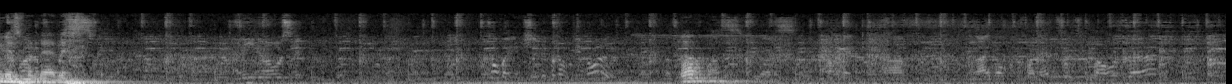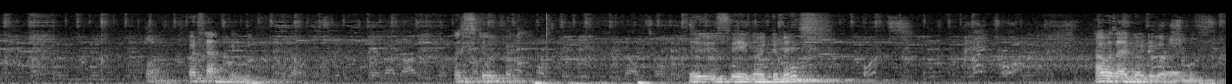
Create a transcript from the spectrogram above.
miss there then? And he goes. What? What? What's happening? Stupid. Is he going to miss? How was I going to go in?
